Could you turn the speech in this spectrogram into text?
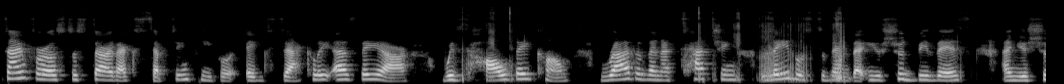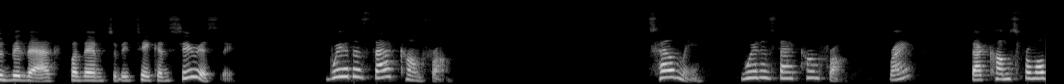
time for us to start accepting people exactly as they are with how they come rather than attaching labels to them that you should be this and you should be that for them to be taken seriously. Where does that come from? Tell me, where does that come from? Right? That comes from a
